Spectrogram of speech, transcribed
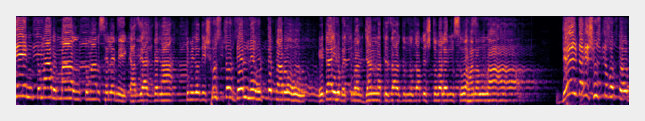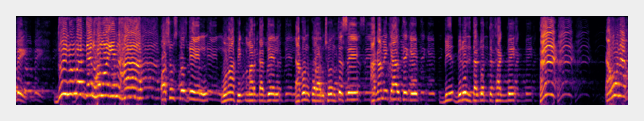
দিন তোমার মাল, তোমার ছেলে মেয়ে কাজে আসবে না। তুমি যদি সুস্থ দেল নিয়ে উঠতে পারো, এটাই হবে তোমার জান্নাতে যাওয়ার জন্য যথেষ্ট বলেন সুবহানাল্লাহ। দেলটাকে সুস্থ করতে হবে। দুই নম্বর দেল হলো ইনহাত অসুস্থ দেল, মুনাফিক মার্কা দেল। এখন কোরআন শুনতেছে আগামী কাল থেকে বিরোধিতা করতে থাকবে। হ্যাঁ? এমন এক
